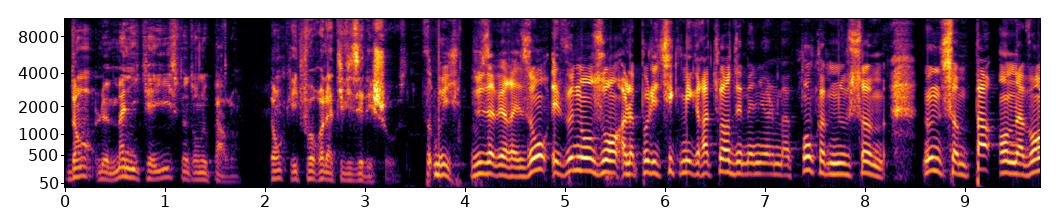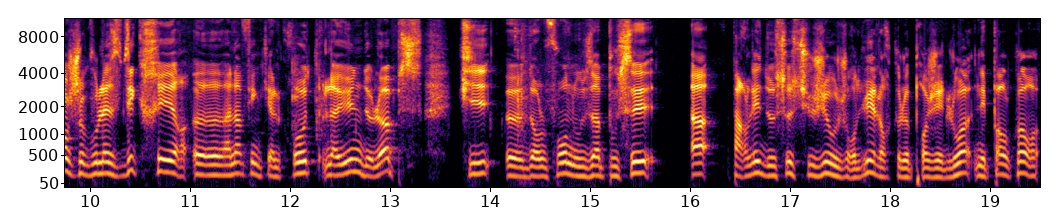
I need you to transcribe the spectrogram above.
dans le manichéisme dont nous parlons. Donc il faut relativiser les choses. Oui, vous avez raison. Et venons-en à la politique migratoire d'Emmanuel Macron. Comme nous sommes, nous ne sommes pas en avant. Je vous laisse décrire euh, Alain Finkielkraut la une de l'Obs qui, euh, dans le fond, nous a poussé à parler de ce sujet aujourd'hui, alors que le projet de loi n'est pas encore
